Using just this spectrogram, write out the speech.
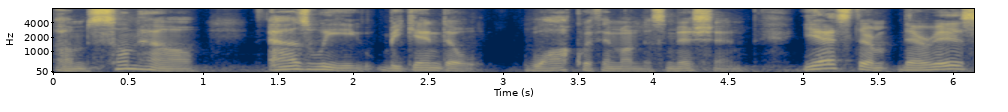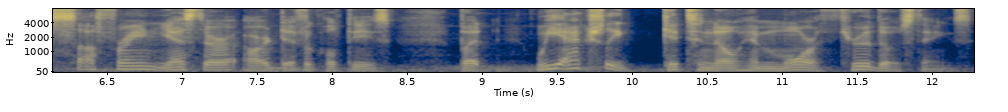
um, somehow as we begin to walk with him on this mission, yes, there, there is suffering, yes, there are difficulties, but we actually get to know him more through those things.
